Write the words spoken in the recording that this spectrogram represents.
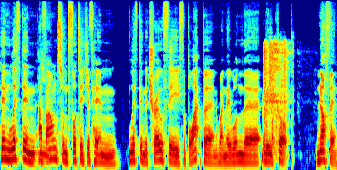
him lifting. Hmm. I found some footage of him lifting the trophy for Blackburn when they won the League Cup. Nothing.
